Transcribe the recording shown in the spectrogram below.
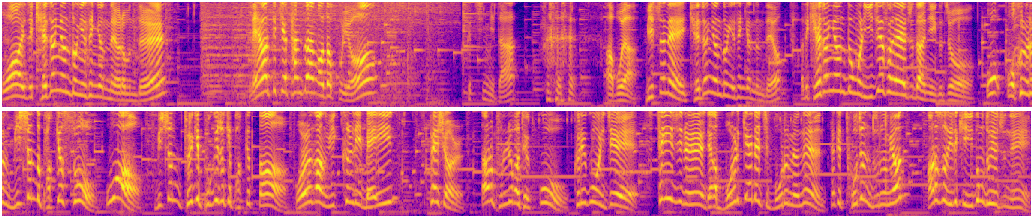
와 이제 계정 연동이 생겼네 여러분들. 레어 티켓 한 장 얻었고요. 끝입니다 아 뭐야. 미션에 계정 연동이 생겼는데요? 아, 근데 계정 연동을 이제서야 해주다니 그죠? 어? 와 그래 여러분 미션도 바뀌었어. 우와! 미션 되게 보기 좋게 바뀌었다. 월간 위클리 메인 스페셜. 따로 분류가 됐고 그리고 이제 스테이지를 내가 뭘 깨야 될지 모르면은 이렇게 도전 누르면 알아서 이렇게 이동도 해주네.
